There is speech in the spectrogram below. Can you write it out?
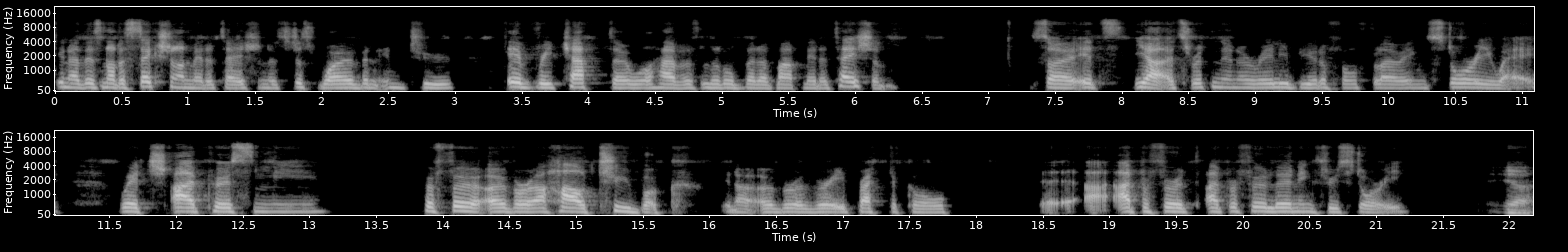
You know there's not a section on meditation. It's just woven into every chapter will have a little bit about meditation. So it's yeah it's written in a really beautiful flowing story way which i personally prefer over a how-to book you know over a very practical uh, i prefer i prefer learning through story. Yeah.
